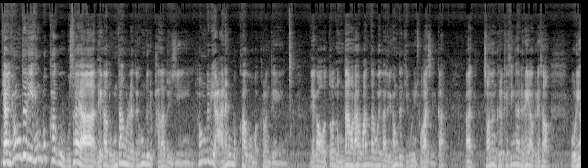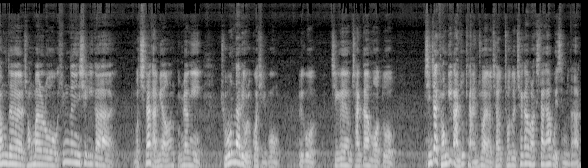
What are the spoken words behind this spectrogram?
그냥 형들이 행복하고 웃어야 내가 농담을 해도 형들이 받아주지. 형들이 안 행복하고 막 그런데 내가 어떤 농담을 하고 한다고 해가지고 형들 기분이 좋아질까? 아, 저는 그렇게 생각을 해요. 그래서 우리 형들 정말로 힘든 시기가 뭐 지나가면 분명히 좋은 날이 올 것이고 그리고 지금 잠깐 뭐 또 진짜 경기가 안 좋긴 안 좋아요. 저, 저도 체감을 확실하게 하고 있습니다.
